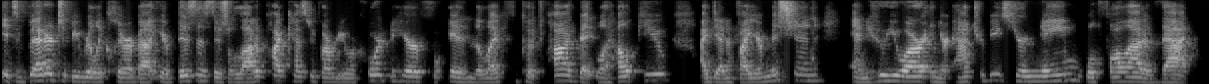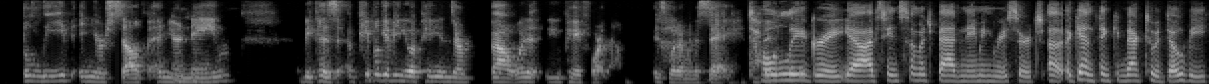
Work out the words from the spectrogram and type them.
it's better to be really clear about your business. There's a lot of podcasts we've already recorded here for, in the Life Coach Pod that will help you identify your mission and who you are and your attributes. Your name will fall out of that. Believe in yourself and your Mhm. name because people giving you opinions are about what it, you pay for them, is what I'm going to say. Totally agree. Yeah, I've seen so much bad naming research. Uh, again, thinking back to Adobe,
